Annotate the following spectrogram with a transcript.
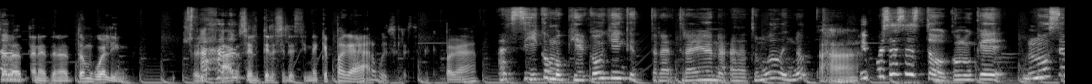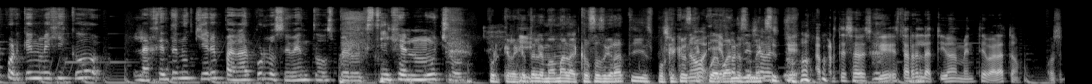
la Tom Welling. Se les, paga, se, se les, tiene que pagar, güey, se les tiene que pagar. Así como quieren, como quieren que tra traigan a, a, Tom Welling, ¿no? Ajá. Y pues es esto, como que no sé por qué en México la gente no quiere pagar por los eventos, pero exigen mucho. Porque la gente le mama las cosas gratis. ¿Por qué crees no, que Cuevana es un éxito? Que, aparte, ¿sabes qué? Está relativamente barato. O sea,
